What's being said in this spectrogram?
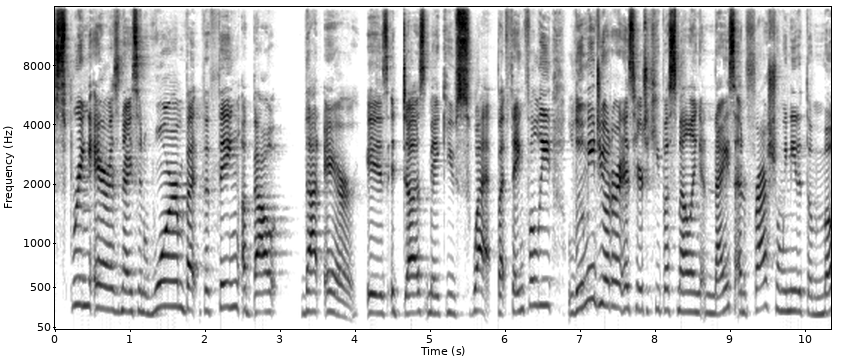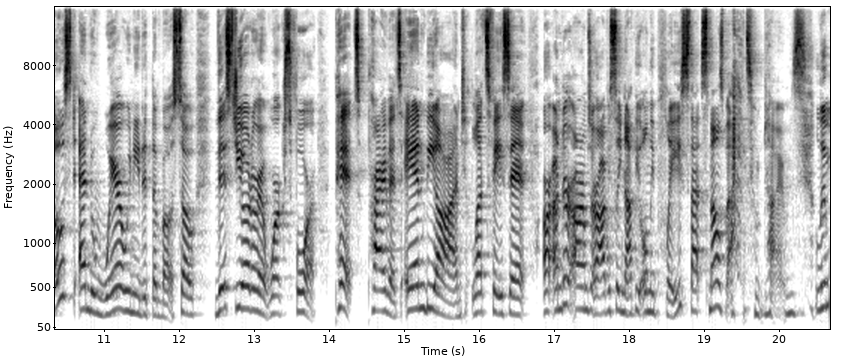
spring air is nice and warm. But the thing about that air is it does make you sweat. But thankfully, Lume deodorant is here to keep us smelling nice and fresh when we need it the most and where we need it the most. So this deodorant works for pits, privates, and beyond. Let's face it, our underarms are obviously not the only place that smells bad sometimes. Lume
